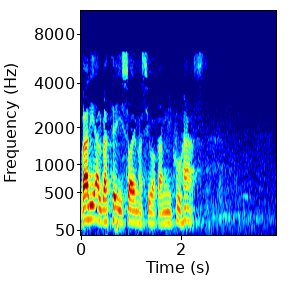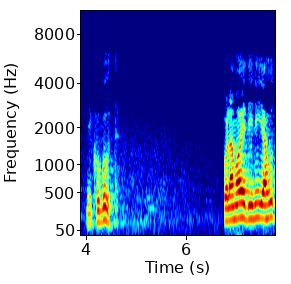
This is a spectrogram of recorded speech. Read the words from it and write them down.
ولی البته عیسی مسیح واقعا نیکو هست. نیکو بود. علمای دینی یهود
